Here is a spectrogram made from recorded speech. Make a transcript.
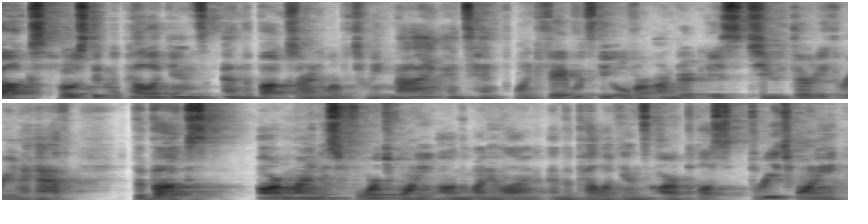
Bucks hosting the Pelicans, and the Bucks are anywhere between 9 and 10 point favorites. The over-under is 233 and a half. The Bucks are minus 420 on the money line, and the Pelicans are plus 320.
